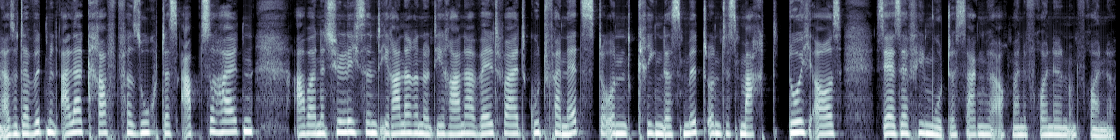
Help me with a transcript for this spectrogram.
Also da wird mit aller Kraft versucht, das abzuhalten. Aber natürlich sind Iranerinnen und Iraner weltweit gut vernetzt und kriegen das mit und es macht durchaus sehr, sehr viel Mut. Das sagen mir auch meine Freundinnen und Freunde.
